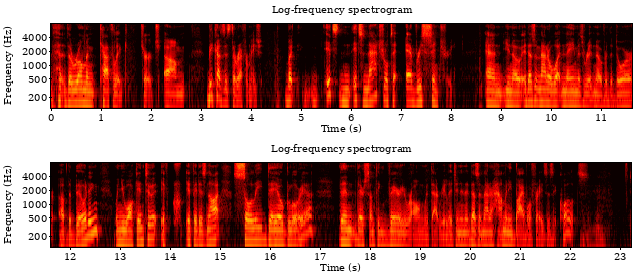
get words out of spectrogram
the Roman Catholic Church um, because it's the Reformation. But it's, it's natural to every century. And, you know, it doesn't matter what name is written over the door of the building when you walk into it. If, if it is not soli Deo Gloria, then there's something very wrong with that religion. And it doesn't matter how many Bible phrases it quotes. Mm-hmm.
